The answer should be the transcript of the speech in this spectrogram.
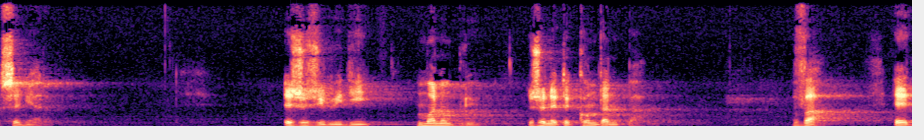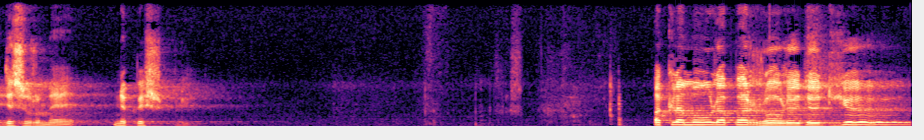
Seigneur. Et Jésus lui dit, Moi non plus, je ne te condamne pas. Va, et désormais ne pêche plus. Acclamons la parole de Dieu.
